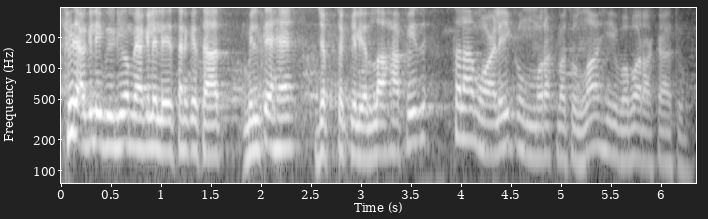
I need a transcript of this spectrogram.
फिर अगली वीडियो में अगले लेसन के साथ मिलते हैं। जब तक के लिए अल्लाह हाफिज़। अल्लाम वरहमल वर्का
